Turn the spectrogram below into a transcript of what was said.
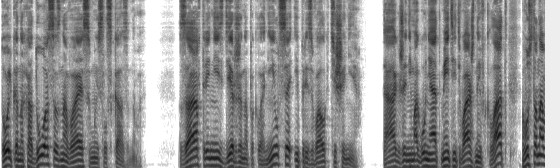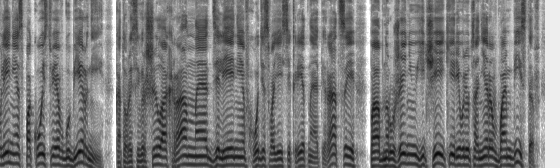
только на ходу осознавая смысл сказанного. Завтра неиздержанно поклонился и призвал к тишине. Также не могу не отметить важный вклад в установление спокойствия в губернии, который совершило охранное отделение в ходе своей секретной операции по обнаружению ячейки революционеров-бомбистов –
